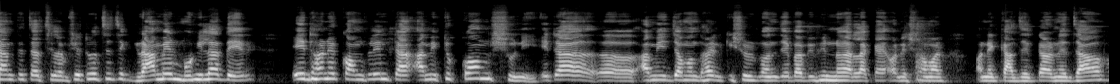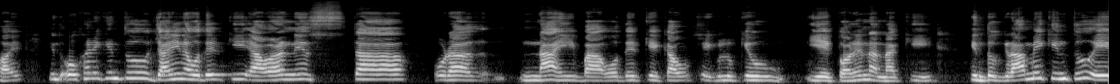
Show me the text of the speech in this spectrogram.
জানতে চাচ্ছিলাম, সেটা হচ্ছে যে গ্রামের মহিলাদের এই ধরনের কমপ্লেনটা আমি একটু কম শুনি। এটা আমি যেমন ধরেন কিশোরগঞ্জে বা বিভিন্ন এলাকায় অনেক সময় আমার অনেক কাজের কারণে যাওয়া হয়, কিন্তু ওখানে কিন্তু জানি না ওদের কি অ্যাওয়ারনেসটা ওরা নাই বা ওদেরকে কাউ, এগুলো কেউ ইয়ে করে না নাকি? কিন্তু গ্রামে কিন্তু এই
